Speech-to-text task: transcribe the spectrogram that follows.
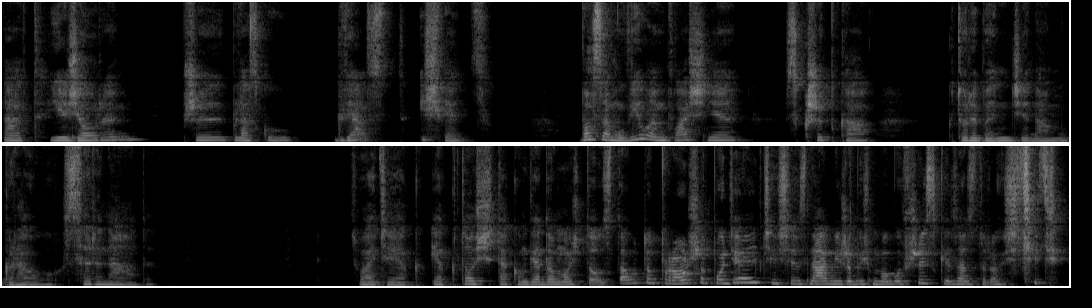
nad jeziorem przy blasku gwiazd i świec. Bo zamówiłem właśnie skrzypka, który będzie nam grał serenadę. Słuchajcie, jak, jak ktoś taką wiadomość dostał, to proszę podzielcie się z nami, żebyśmy mogły wszystkie zazdrościć.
